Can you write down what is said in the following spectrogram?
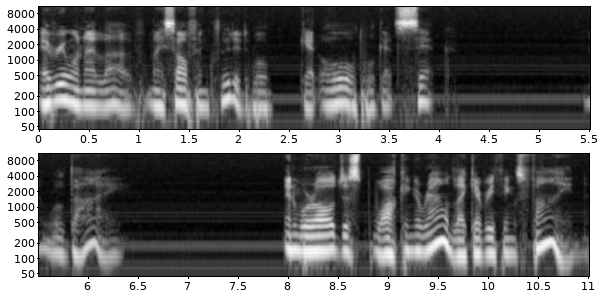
everyone I love, myself included, will get old, will get sick, and will die. And we're all just walking around like everything's fine.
